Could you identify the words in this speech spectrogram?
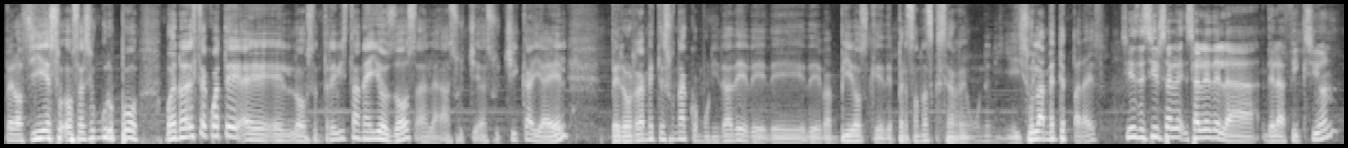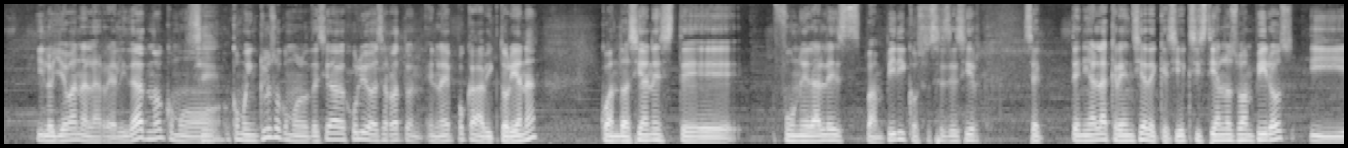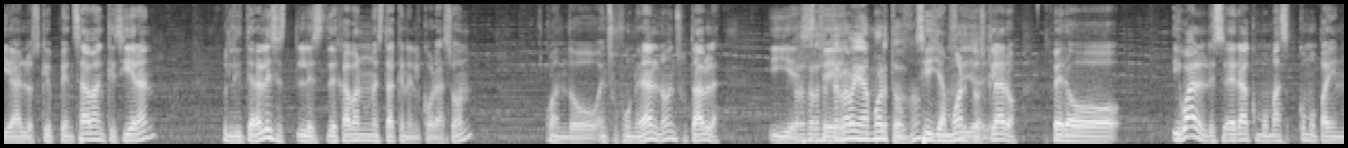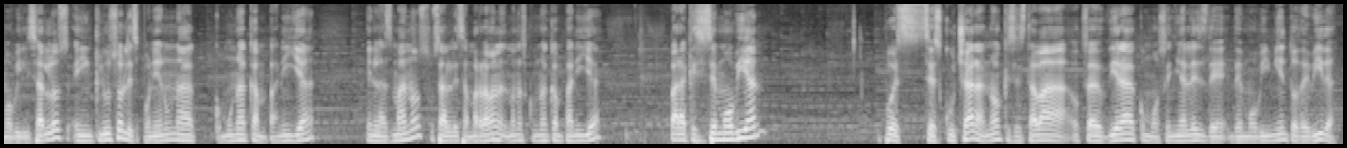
Pero sí, es, o sea, es un grupo. Bueno, este cuate eh, eh, los entrevistan a ellos dos, a, la- a su, a su chica y a él, pero realmente es una comunidad de, de- de- de vampiros, que de personas que se reúnen y, y solamente para eso. Sí, es decir, sale, sale de, la, de la ficción y lo llevan a la realidad, ¿no? Como, Sí. como incluso, como decía Julio hace rato, en, en la época victoriana, cuando hacían este funerales vampíricos, es decir, se tenía la creencia de que sí existían los vampiros y a los que pensaban que sí eran, pues literal les, les dejaban una estaca en el corazón cuando en su funeral, ¿no? En su tabla. Y Pero se los este, enterraban ya muertos, ¿no? Sí, ya muertos, ya, ya. claro. Pero igual era como más como para inmovilizarlos e incluso les ponían una como una campanilla en las manos, o sea, les amarraban las manos con una campanilla para que si se movían pues se escuchara, ¿no? Que se estaba, o sea, diera como señales de, de movimiento, de vida.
